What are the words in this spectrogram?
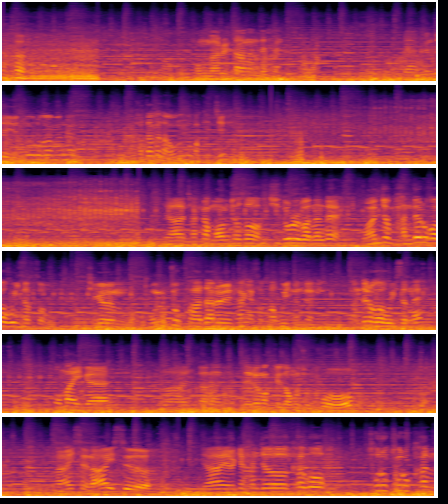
뭔가를 따는데? 야 근데 이쪽으로 가면은 바다가 나오는 거 맞겠지? 야 잠깐 멈춰서 지도를 봤는데 완전 반대로 가고 있었어. 지금 동쪽 바다를 향해서 가고 있는데 반대로 가고 있었네. 오마이갓 아 일단은 내려막길 너무 좋고. 나이스 나이스. 야 이렇게 한적하고 초록초록한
